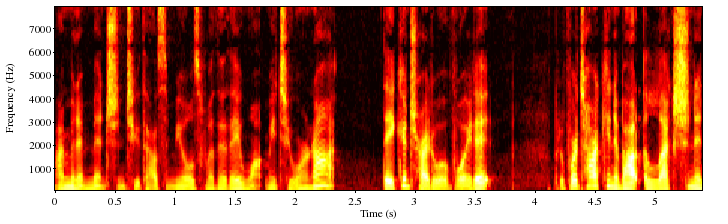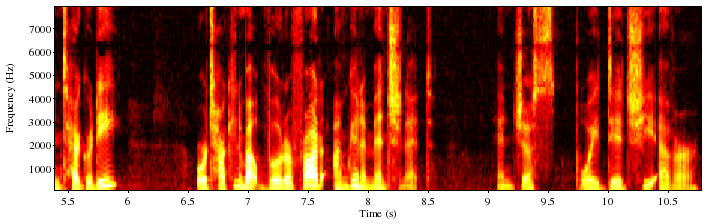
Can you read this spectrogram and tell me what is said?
"I'm going to mention 2,000 Mules whether they want me to or not. They can try to avoid it, but if we're talking about election integrity, or we're talking about voter fraud, I'm going to mention it." And just boy, did she ever.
